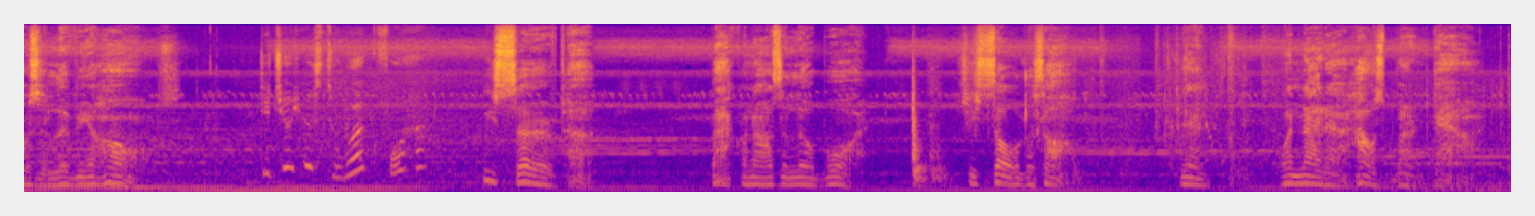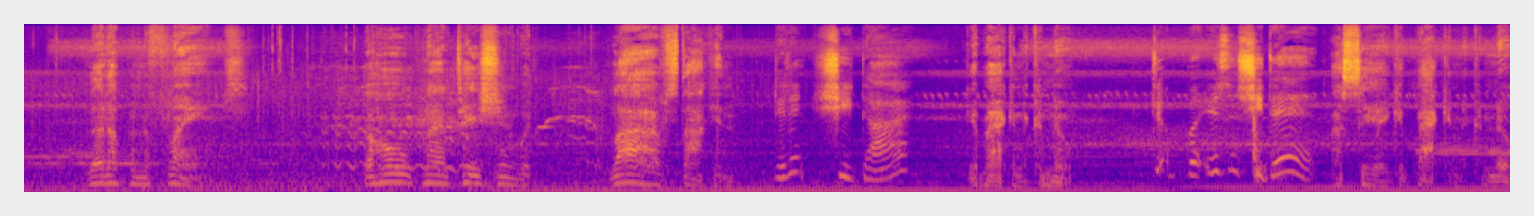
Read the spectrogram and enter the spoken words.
Was Olivia Holmes. Did you used to work for her? We served her back when I was a little boy. She sold us off. Then, one night her house burnt down, lit up in the flames. The whole plantation with livestock and Didn't she die? get back in the canoe. D- but isn't she dead? I said get back in the canoe.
